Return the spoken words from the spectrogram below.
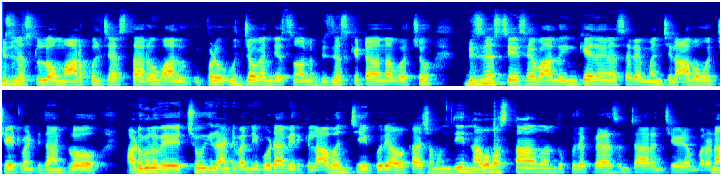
బిజినెస్లో మార్పులు చేస్తారు. వాళ్ళు ఇప్పుడు ఉద్యోగం చేస్తున్న వాళ్ళు బిజినెస్కి టర్న్ అవ్వచ్చు. బిజినెస్ చేసే వాళ్ళు ఇంకేదైనా సరే మంచి లాభం వచ్చేటువంటి దాంట్లో అడుగులు వేయొచ్చు. ఇలాంటివన్నీ కూడా వీరికి లాభం చేకూరే అవకాశం ఉంది. నవమ స్థానం నందు కుజగ్రహ సంచారం చేయడం వలన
